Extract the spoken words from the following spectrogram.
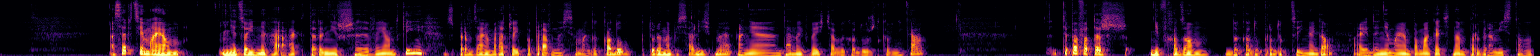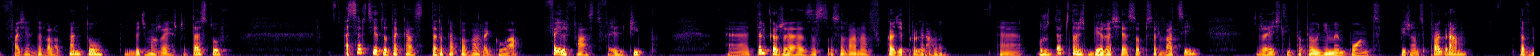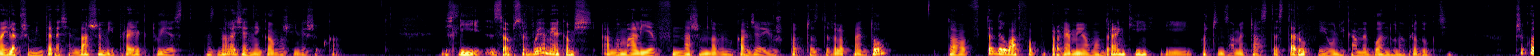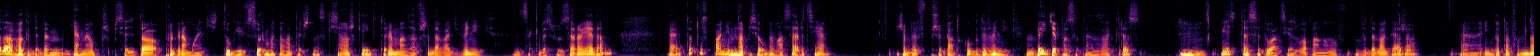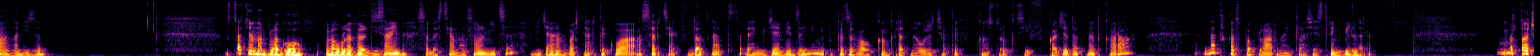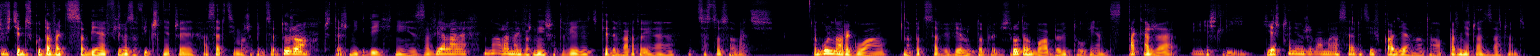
Asercje mają nieco inny charakter niż wyjątki. Sprawdzają raczej poprawność samego kodu, który napisaliśmy, a nie danych wejściowych od użytkownika. Typowo też nie wchodzą do kodu produkcyjnego, a jedynie mają pomagać nam programistom w fazie developmentu i być może jeszcze testów. Asercje to taka startupowa reguła fail fast, fail cheap, e, tylko że zastosowana w kodzie programu. E, użyteczność bierze się z obserwacji, że jeśli popełnimy błąd pisząc program, to w najlepszym interesie naszym i projektu jest znalezienie go możliwie szybko. Jeśli zaobserwujemy jakąś anomalię w naszym nowym kodzie już podczas developmentu, to wtedy łatwo poprawiamy ją od ręki i oszczędzamy czas testerów i unikamy błędu na produkcji. Przykładowo, gdybym ja miał przypisać do programu jakiś długi wzór matematyczny z książki, który ma zawsze dawać wynik z zakresu 0,1, e, to tuż po nim napisałbym asercję, żeby w przypadku, gdy wynik wyjdzie poza ten zakres, mieć tę sytuację złapaną w debuggerze e, i gotową do analizy. Ostatnio na blogu Low Level Design Sebastiana Solnicy widziałem właśnie artykuł o asercjach w .NET, gdzie m.in. pokazywał konkretne użycia tych konstrukcji w kodzie .NET Core, na przykład w popularnej klasie String Builder. Można oczywiście dyskutować sobie filozoficznie, czy asercji może być za dużo, czy też nigdy ich nie jest za wiele, no ale najważniejsze to wiedzieć, kiedy warto je zastosować. Ogólna reguła na podstawie wielu dobrych źródeł byłaby tu więc taka, że jeśli jeszcze nie używamy asercji w kodzie, no to pewnie czas zacząć.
